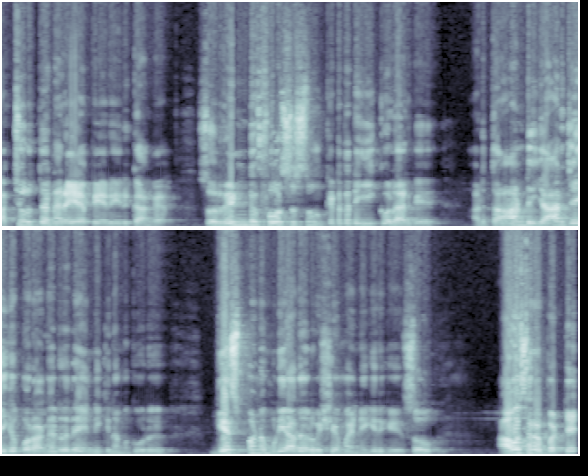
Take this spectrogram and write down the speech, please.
அச்சுறுத்த நிறைய பேர் இருக்காங்க. ஸோ ரெண்டு ஃபோர்ஸஸும் கிட்டத்தட்ட ஈக்குவலாக இருக்குது அடுத்த ஆண்டு யார் ஜெயிக்க போகிறாங்கன்றதே இன்றைக்கி நமக்கு ஒரு கெஸ் பண்ண முடியாத ஒரு விஷயமா இன்றைக்கி இருக்குது ஸோ அவசரப்பட்டு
